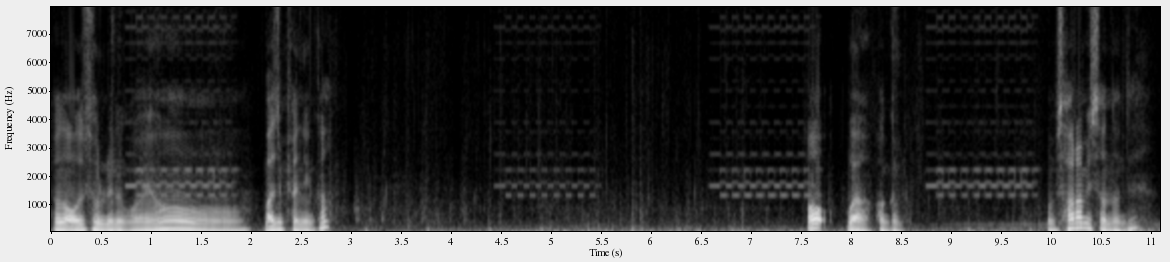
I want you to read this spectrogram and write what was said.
전화 어디서 울리는 거예요? 맞은편인가? 어? 뭐야 방금 그럼 사람 있었는데?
